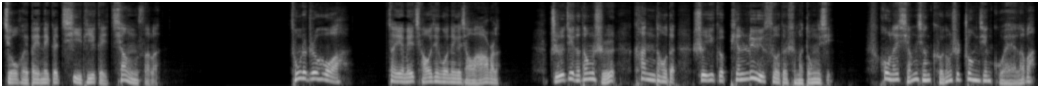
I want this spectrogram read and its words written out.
就会被那个气体给呛死了。从这之后啊，再也没瞧见过那个小娃娃了，只记得当时看到的是一个偏绿色的什么东西。后来想想，可能是撞见鬼了吧。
